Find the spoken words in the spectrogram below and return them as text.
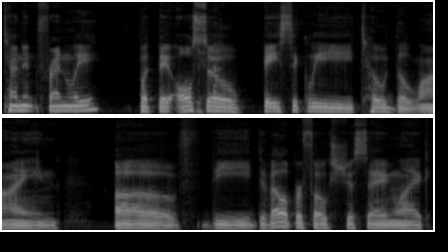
tenant friendly but they also basically towed the line of the developer folks just saying like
